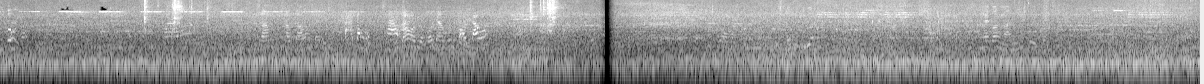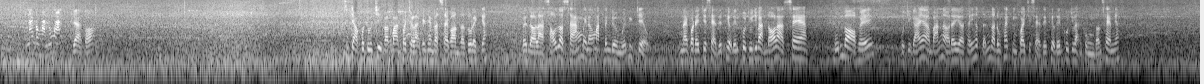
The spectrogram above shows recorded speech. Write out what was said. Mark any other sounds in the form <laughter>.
giùm tôi sao sao chọn Tạ trong hộp sao đó được có nhau Tội đâu? Nghe con nói Anh đang đồng hành không anh? Dạ có Xin chào cô chú chị và các bạn quay trở lại kênh nhân vật Sài Gòn và du lịch nhé Bây giờ là 6 giờ sáng mình đang mặt bên đường Nguyễn Đình Chiểu Hôm nay qua đây chia sẻ giới thiệu đến cô chú chị bạn đó là xe bún bò Huế của chị gái à, bán ở đây à, thấy hấp dẫn và đông khách mình quay chia sẻ giới thiệu đến cô chú bạn cùng đón xem nhé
